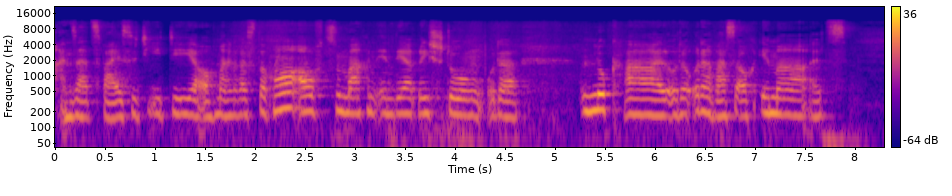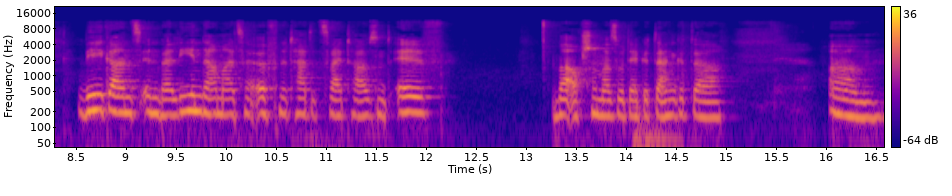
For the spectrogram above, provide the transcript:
ansatzweise die Idee, auch mal ein Restaurant aufzumachen in der Richtung oder ein Lokal oder, oder was auch immer, als Vegans in Berlin damals eröffnet hatte, 2011, war auch schon mal so der Gedanke da, ähm,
